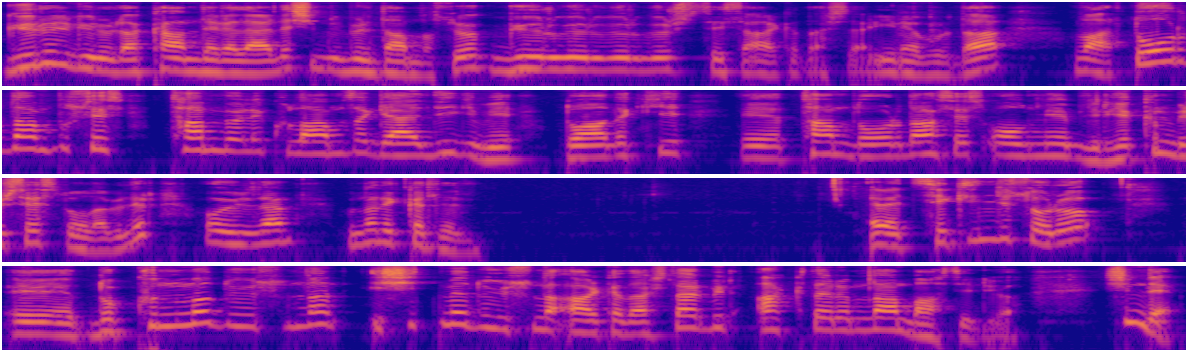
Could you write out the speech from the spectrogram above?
Gürül gürül akan derelerde şimdi bir damlası yok. Gür gür gür gür sesi arkadaşlar yine burada var. Doğrudan bu ses tam böyle kulağımıza geldiği gibi doğadaki e, tam doğrudan ses olmayabilir. Yakın bir ses de olabilir. O yüzden buna dikkat edin. Evet 8. soru. E, dokunma duyusundan işitme duyusuna arkadaşlar bir aktarımdan bahsediyor. Şimdi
